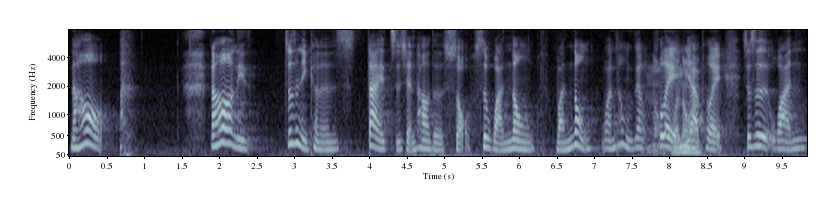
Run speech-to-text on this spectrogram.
然后，然后你就是你可能戴指险套的手是玩弄玩弄玩弄这样 play 呀 play，就是玩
